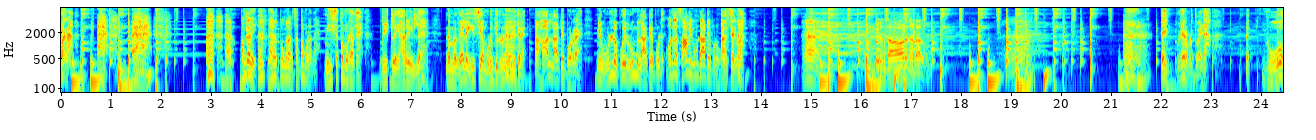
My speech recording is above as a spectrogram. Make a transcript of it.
ஓடுறா. பங்காளி யாரோ தூங்குறாங்க சத்தம் போடாத. நீ சத்தம் போடாத. வீட்ல யாரும் இல்ல. நம்ம வேலை ஈஸியா முடிஞ்சிரும்னு நினைக்கிறேன். நான் ஹால்ல ஆட்டை போடுறேன். நீ உள்ள போய் ரூம்ல ஆட்டை போடு. முதல்ல சாமி கும்பிட்டு ஆட்டையை ஆ, போடுவோம் சரி வா. இருந்தாலும் நல்லா இருக்கும் டேய் பிள்ளையார படத்தை வைடா ஐயோ.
